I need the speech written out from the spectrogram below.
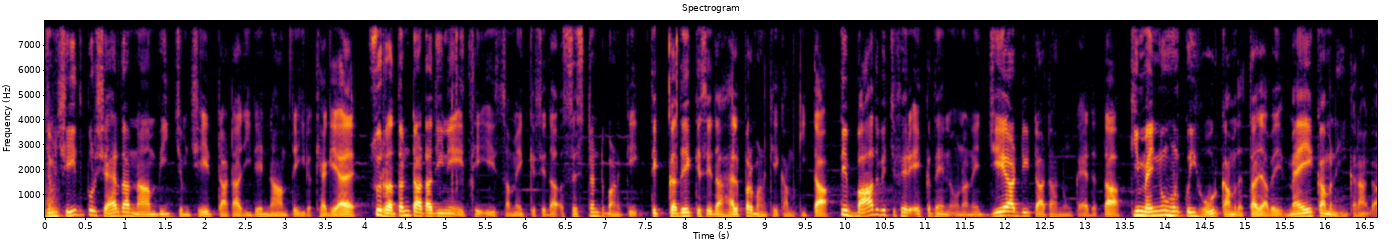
ਜਮਸ਼ੇਦਪੁਰ ਸ਼ਹਿਰ ਦਾ ਨਾਮ ਵੀ ਜਮਸ਼ੇਦ ਟਾਟਾ ਜੀ ਦੇ ਨਾਮ ਤੇ ਹੀ ਰੱਖਿਆ ਗਿਆ ਹੈ। ਸੋ ਰਤਨ ਟਾਟਾ ਜੀ ਨੇ ਇੱਥੇ ਇਸ ਸਮੇਂ ਕਿਸੇ ਦਾ ਅਸਿਸਟੈਂਟ ਬਣ ਕੇ ਤੇ ਕਦੇ ਕਿਸੇ ਦਾ ਹੈਲਪਰ ਬਣ ਕੇ ਕੰਮ ਕੀਤਾ। ਤੇ ਬਾਅਦ ਵਿੱਚ ਫਿਰ ਇੱਕ ਦਿਨ ਉਹਨਾਂ ਨੇ ਜੇ ਜੇਆਰਡੀ ਟਾਟਾ ਨੂੰ ਕਹਿ ਦਿੱਤਾ ਕਿ ਮੈਨੂੰ ਹੁਣ ਕੋਈ ਹੋਰ ਕੰਮ ਦਿੱਤਾ ਜਾਵੇ, ਮੈਂ ਇਹ ਕੰਮ ਨਹੀਂ ਕਰਾਂਗਾ।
